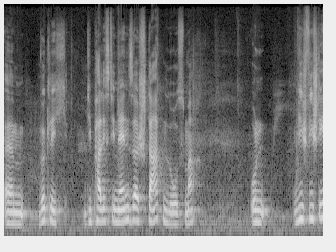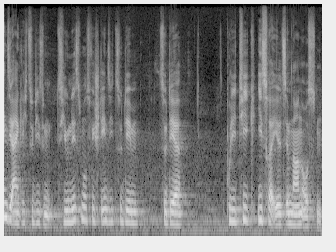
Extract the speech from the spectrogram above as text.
ähm, wirklich die Palästinenser staatenlos macht. Und wie, wie stehen Sie eigentlich zu diesem Zionismus? Wie stehen Sie zu, dem, zu der Politik Israels im Nahen Osten?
